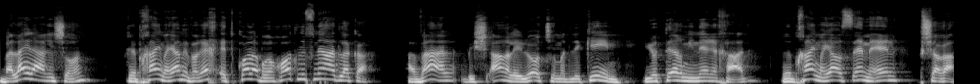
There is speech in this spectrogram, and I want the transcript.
בלילה הראשון, רב חיים היה מברך את כל הברכות לפני ההדלקה. אבל בשאר הלילות שמדליקים יותר מנר אחד, רב חיים היה עושה מעין פשרה.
